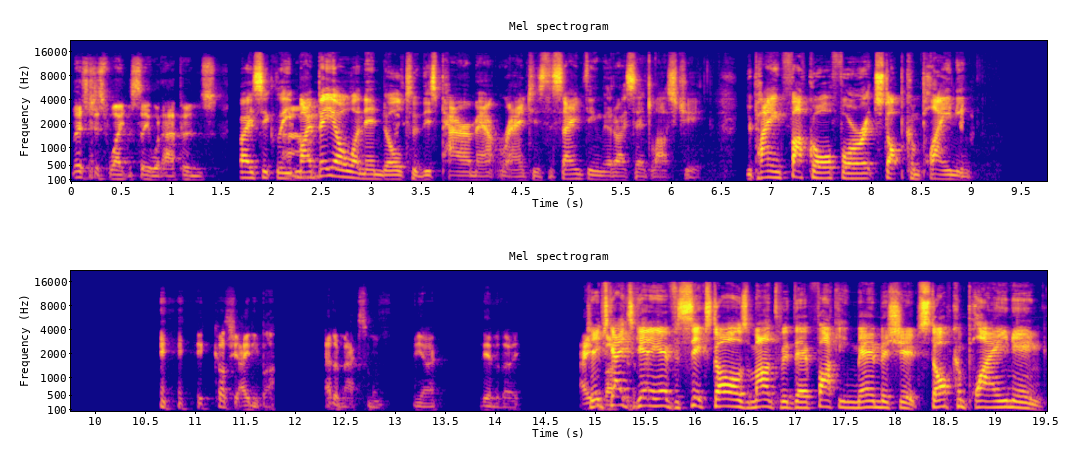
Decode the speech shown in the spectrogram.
let's just wait and see what happens. Basically, my Um, be all and end all to this Paramount rant is the same thing that I said last year. You're paying fuck all for it. Stop complaining. it costs you eighty bucks at a maximum. You know, at the end of the day. 80 bucks Cheapskates getting it for six dollars a month with their fucking membership. Stop complaining.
